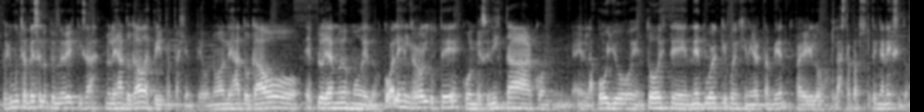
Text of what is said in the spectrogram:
Porque muchas veces los emprendedores quizás no les ha tocado despedir tanta gente o no les ha tocado explorar nuevos modelos ¿Cuál es el rol de ustedes como inversionista con, en el apoyo, en todo este network que pueden generar también para que las startups tengan éxito?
